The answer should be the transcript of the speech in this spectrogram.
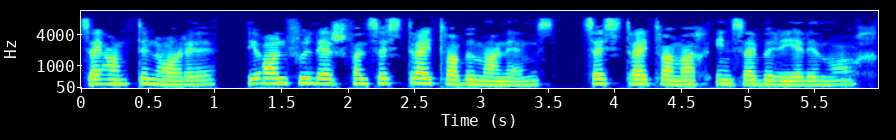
sy ambtenaren, die aanvoerders van sy strijdwabemannings, sy strijdwamag en sy berede mag.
